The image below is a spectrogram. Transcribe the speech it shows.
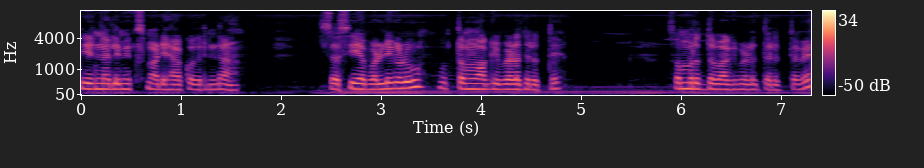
ನೀರಿನಲ್ಲಿ ಮಿಕ್ಸ್ ಮಾಡಿ ಹಾಕೋದ್ರಿಂದ ಸಸಿಯ ಬಳ್ಳಿಗಳು ಉತ್ತಮವಾಗಿ ಬೆಳೆದಿರುತ್ತೆ, ಸಮೃದ್ಧವಾಗಿ ಬೆಳೆದಿರುತ್ತವೆ.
